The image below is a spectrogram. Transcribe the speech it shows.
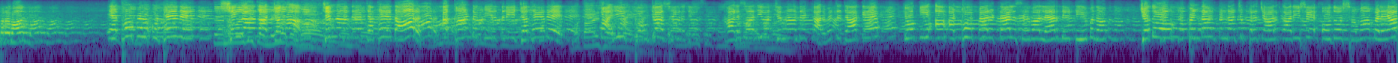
ਪਰਵਾਹ ਨਹੀਂ ਇਥੋਂ ਫਿਰ ਉੱਠੇ ਨੇ ਸਿੰਘਾਂ ਦਾ ਜਥਾ ਜਿਨ੍ਹਾਂ ਦੇ ਜਥੇਦਾਰ ਅਖੰਡ ਕੀਰਤਨੀ ਜਥੇ ਦੇ ਭਾਈ ਫੌਜਾ ਸਿੰਘ ਜੀ। ਖਾਲਸਾ ਜੀ ਉਹ ਜਿਨ੍ਹਾਂ ਦੇ ਘਰ ਵਿੱਚ ਜਾ ਕੇ ਕਿਉਂਕਿ ਆ ਅੱਠੋਂ ਪੈਰ ਟਹਿਲ ਸੇਵਾ ਲਹਿਰ ਦੀ ਟੀਮ ਦਾ ਜਦੋਂ ਪਿੰਡਾਂ ਪਿੰਡਾਂ 'ਚ ਪ੍ਰਚਾਰਕਾਰੀ ਸੇ ਉਦੋਂ ਸਮਾਂ ਮਿਲਿਆ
